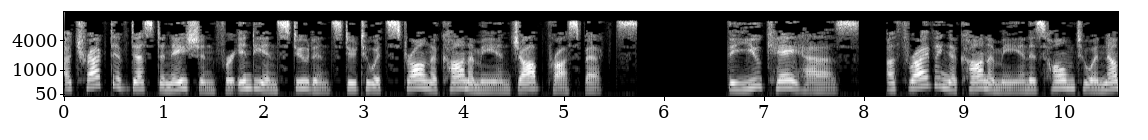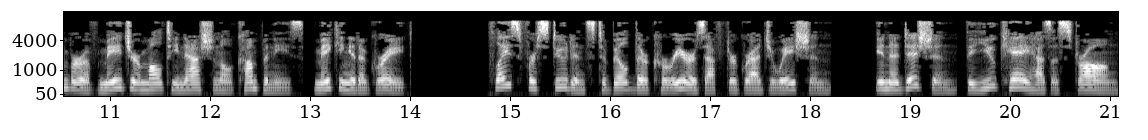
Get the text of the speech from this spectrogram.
attractive destination for Indian students due to its strong economy and job prospects. The UK has a thriving economy and is home to a number of major multinational companies, making it a great place for students to build their careers after graduation. In addition, the UK has a strong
